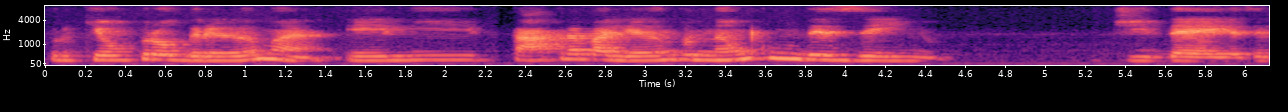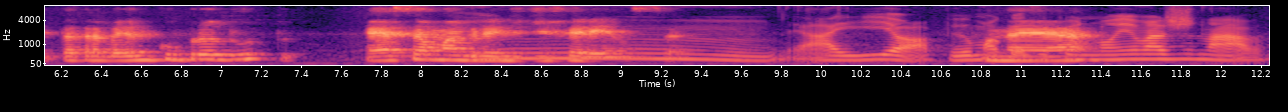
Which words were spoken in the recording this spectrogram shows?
Porque o programa, ele está trabalhando não com desenho de ideias, ele está trabalhando com produto. Essa é uma grande hum. diferença. Aí, ó, viu uma né? coisa que eu não imaginava.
